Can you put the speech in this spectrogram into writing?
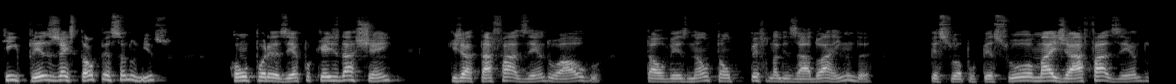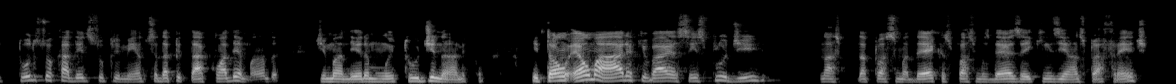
que empresas já estão pensando nisso. Como, por exemplo, o case da Shen, que já está fazendo algo, talvez não tão personalizado ainda, pessoa por pessoa, mas já fazendo todo o seu cadeia de suprimentos se adaptar com a demanda de maneira muito dinâmica. Então, é uma área que vai assim explodir na, na próxima década, os próximos 10, aí, 15 anos para frente.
